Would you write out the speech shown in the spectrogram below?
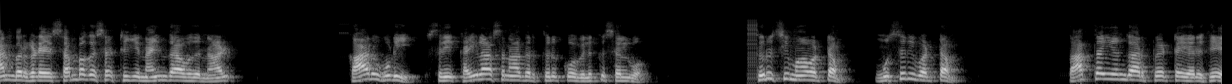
அன்பர்களே சம்பக சஷ்டியின் ஐந்தாவது நாள். காருகுடி ஸ்ரீ கைலாசநாதர் திருக்கோவிலுக்கு செல்வோம். திருச்சி மாவட்டம் முசிறி வட்டம் தாத்தையங்கார்பேட்டை அருகே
